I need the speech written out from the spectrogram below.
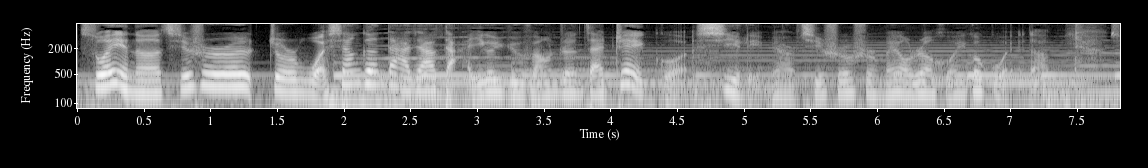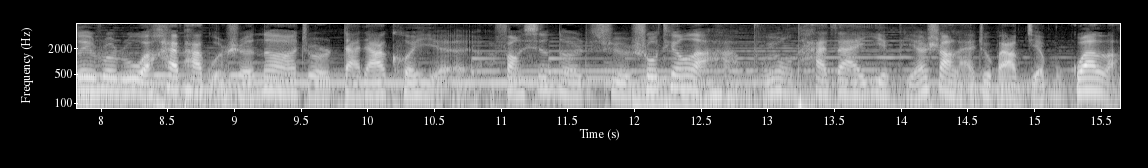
所以呢，其实就是我先跟大家打一个预防针，在这个戏里面其实是没有任何一个鬼的。所以说，如果害怕鬼神呢，就是大家可以放心的去收听了哈，不用太在意，别上来就把我们节目关了。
